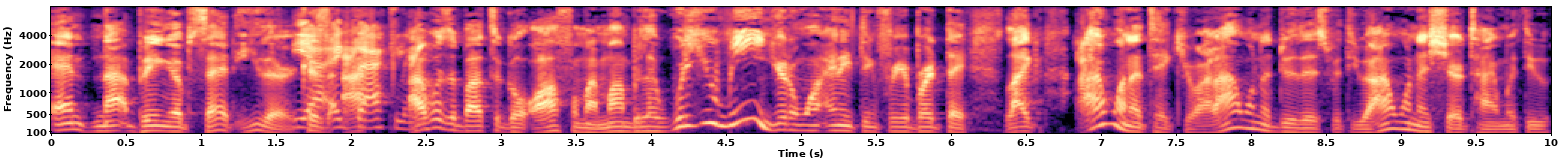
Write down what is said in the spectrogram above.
And not being upset either. Yeah, I- exactly. I, was about to go off on my mom, be like, what do you mean you don't want anything for your birthday? Like, I want to take you out. I want to do this with you. I want to share time with you.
